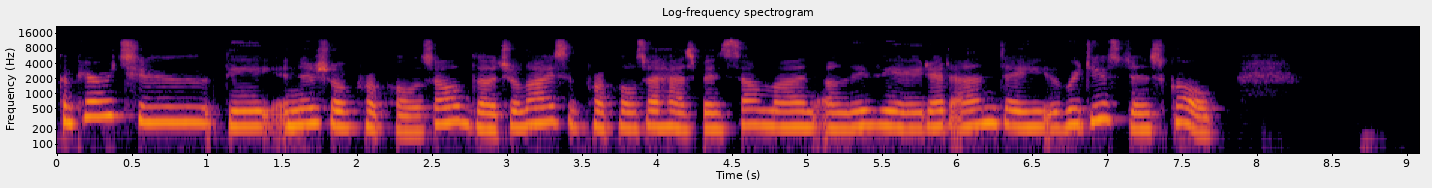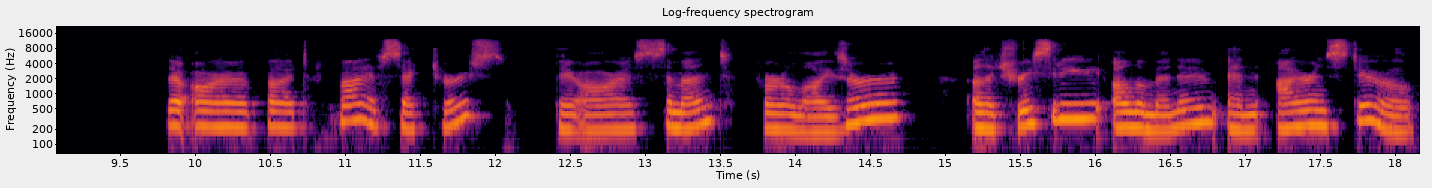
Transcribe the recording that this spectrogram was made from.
Compared to the initial proposal, the July's proposal has been somewhat alleviated and they reduced in scope. There are but five sectors. There are cement, fertilizer, electricity, aluminum, and iron steel.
